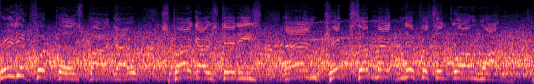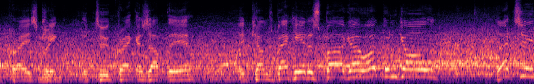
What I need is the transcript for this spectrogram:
Brilliant football, Spargo. Spargo steadies and kicks a magnificent long one. Craze kick, the two Krakouers up there. It comes back here to Spargo, open goal. That's it.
